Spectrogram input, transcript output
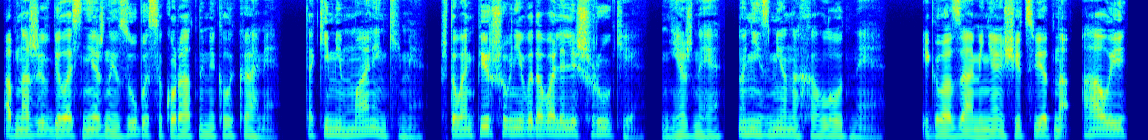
обнажив белоснежные зубы с аккуратными клыками, такими маленькими, что вампиршу в ней выдавали лишь руки, нежные, но неизменно холодные и глаза, меняющие цвет на алый,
